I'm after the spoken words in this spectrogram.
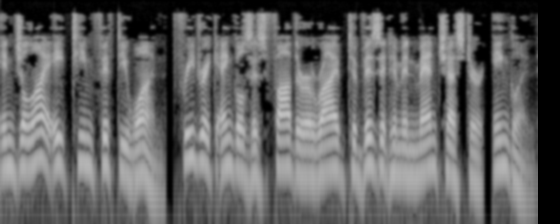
In July 1851, Friedrich Engels's father arrived to visit him in Manchester, England.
